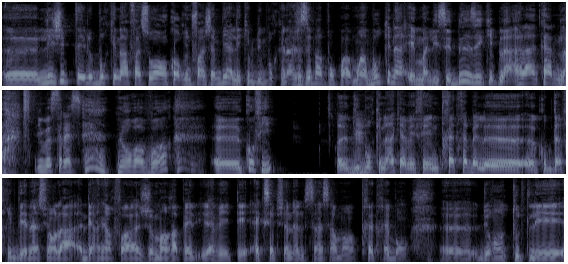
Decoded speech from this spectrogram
l'Égypte et le Burkina Faso. Encore une fois, j'aime bien l'équipe du Burkina. Je sais pas pourquoi. Moi, Burkina et Mali, ces deux équipes là à la canne là, ils me stressent. Mais on va voir. Kofi. Euh, du mm. Burkina qui avait fait une très très belle euh, Coupe d'Afrique des Nations la dernière fois. Je m'en rappelle, il avait été exceptionnel, sincèrement, très très bon euh, durant toutes les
